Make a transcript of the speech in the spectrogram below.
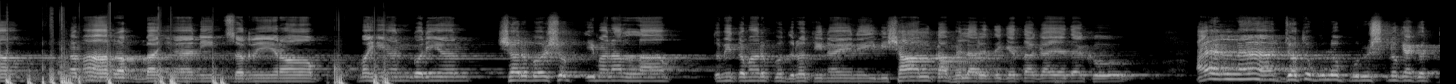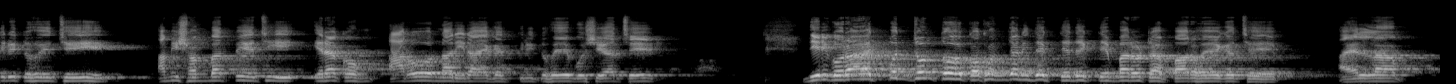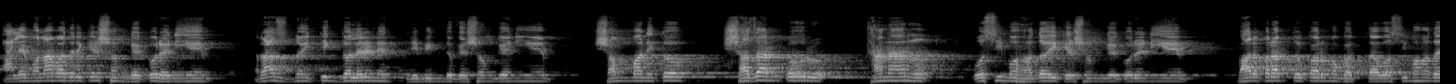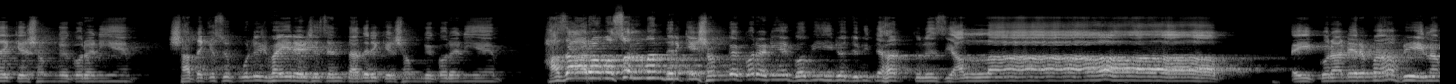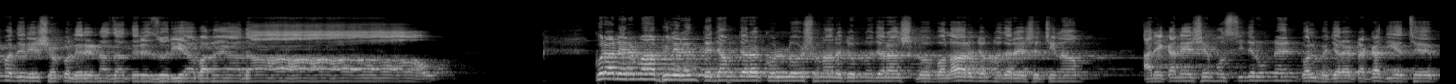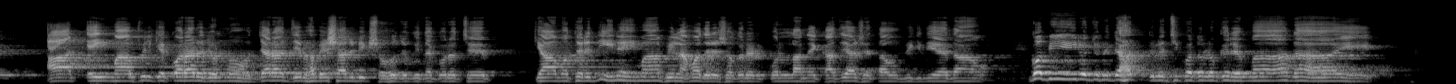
কামা রাব্বায়ানি সাগীরা। মহিয়ান গরিয়ান সর্বশক্তিমান আল্লাহ, তুমি তোমার কুদরতি নয়নে এই বিশাল কাফেলার দিকে তাকায় দেখো। আল্লাহ, যতগুলো পুরুষ লোক একত্রিত হয়েছে, আমি সংবাদ পেয়েছি, এরকম আরও নারীরা একত্রিত হয়ে বসে আছে। দীর্ঘ রাত পর্যন্ত কখন জানি দেখতে দেখতে বারোটা পার হয়ে গেছে। আয়াল্লাহ আলেমন আমাদেরকে সঙ্গে করে নিয়ে, রাজনৈতিক দলের নেতৃবৃন্দকে সঙ্গে নিয়ে, সম্মানিত শাহজাহানপুর থানার ওসি মহোদয়কে সঙ্গে করে নিয়ে ভারপ্রাপ্ত কর্মকর্তা ওসি মহোদয়কে সঙ্গে করে নিয়ে, সাথে কিছু পুলিশ ভাইরা এসেছেন তাদেরকে সঙ্গে করে নিয়ে, হাজারো মুসলমানদেরকে সঙ্গে করে নিয়ে গভীর রজনীতে হাত তুলেছি। আল্লাহ, এই কোরআনের মাহফিল আমাদের সকলের নাজাতের জরিয়া বানায়া দাও। কোরআনের মাহফিলের ইন্তেজাম যারা করল, শোনার জন্য যারা আসলো, বলার জন্য যারা এসেছিলাম আর এখানে এসে মসজিদের উন্নয়ন কল্পে যারা টাকা দিয়েছে। আর এই মাহফিলকে করার জন্য যারা যেভাবে সার্বিক সহযোগিতা করেছে, কেয়ামতের দিন এই মাহফিল আমাদের সকলের কল্যাণে কাজে আসে তাও বিক দিয়ে দাও। গভীর জনিতে হাত তুলেছি, কত লোকের মা নাই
